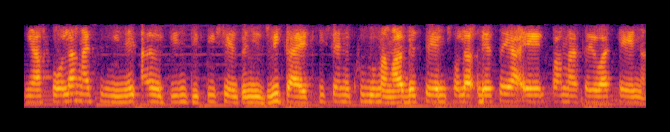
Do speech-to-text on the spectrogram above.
ngiyafola ngathi ngine-iodine deficiency ngizwe i-dietitian ikhuluma ngayo bese emthola bese ya efamasi eyowathenga.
